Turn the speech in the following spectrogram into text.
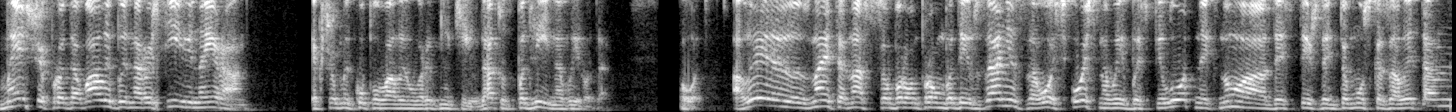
менше продавали би на Росію і на Іран якщо б ми купували у виробників. Да? Тут подвійна вигода. От. Але знаєте, нас оборонпром водив заніс за ось ось новий безпілотник. Ну а десь тиждень тому сказали, там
